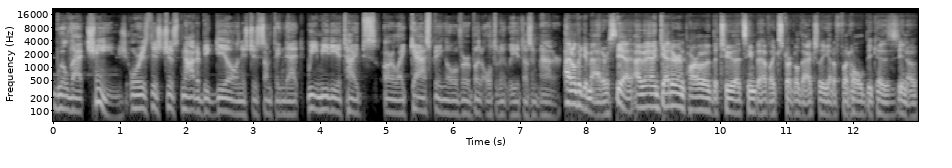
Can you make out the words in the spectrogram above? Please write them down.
will that change? Or is this just not a big deal and it's just something that we media types are like gasping over, but ultimately it doesn't matter? I don't think it matters. Yeah. I mean, Gettr and Parler are the two that seem to have like struggled to actually get a foothold because, you know,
